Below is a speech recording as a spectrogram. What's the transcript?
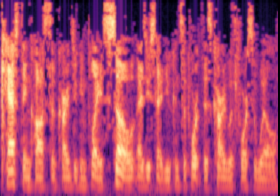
casting costs of cards you can play. So, as you said, you can support this card with Force of Will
